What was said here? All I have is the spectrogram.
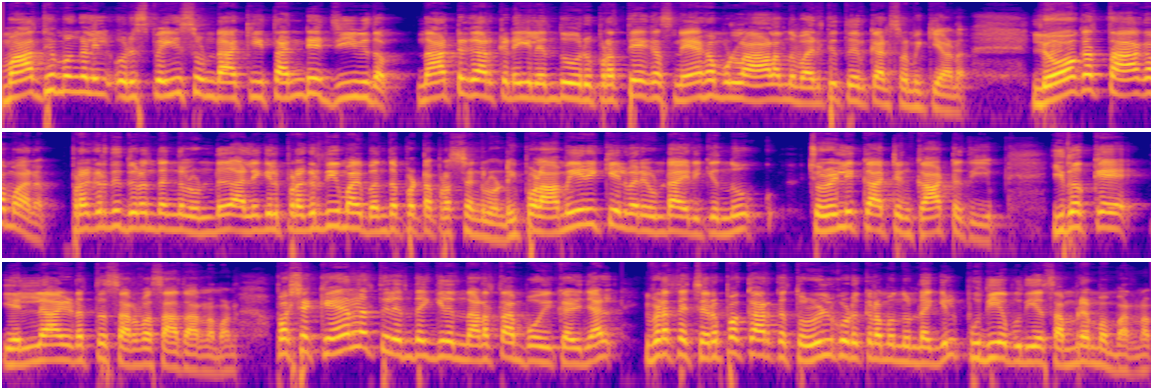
മാധ്യമങ്ങളിൽ ഒരു സ്പേസ് ഉണ്ടാക്കി തന്റെ ജീവിതം നാട്ടുകാർക്കിടയിൽ എന്തോ ഒരു പ്രത്യേക സ്നേഹമുള്ള ആളെന്ന് വരുത്തി തീർക്കാൻ ശ്രമിക്കുകയാണ്. ലോകത്താകമാനം പ്രകൃതി ദുരന്തങ്ങളുണ്ട് അല്ലെങ്കിൽ പ്രകൃതിയുമായി ബന്ധപ്പെട്ട പ്രശ്നങ്ങളുണ്ട്. ഇപ്പോൾ അമേരിക്കയിൽ വരെ ഉണ്ടായിരിക്കുന്നു ചുഴലിക്കാറ്റും കാട്ടുതീയും. ഇതൊക്കെ എല്ലായിടത്തും സർവസാധാരണമാണ്. പക്ഷേ കേരളത്തിൽ എന്തെങ്കിലും നടത്താൻ പോയി കഴിഞ്ഞാൽ ഇവിടുത്തെ ചെറുപ്പക്കാർക്ക് തൊഴിൽ കൊടുക്കണമെന്നുണ്ടെങ്കിൽ പുതിയ പുതിയ സംരംഭം വരണം.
